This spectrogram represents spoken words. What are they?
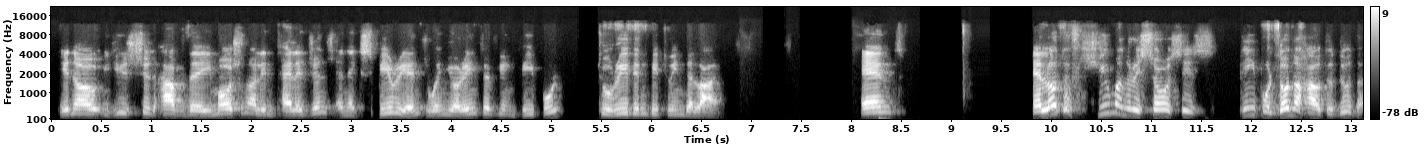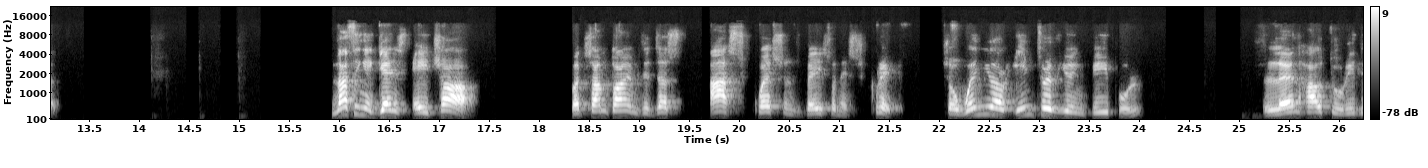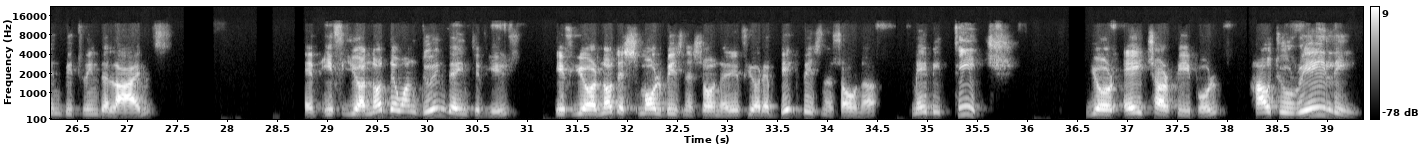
You know, you should have the emotional intelligence and experience when you're interviewing people to read in between the lines. And a lot of human resources people don't know how to do that. Nothing against HR, but sometimes they just ask questions based on a script. So when you are interviewing people, learn how to read in between the lines. And if you are not the one doing the interviews, if you are not a small business owner, if you're a big business owner, maybe teach your HR people how to really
